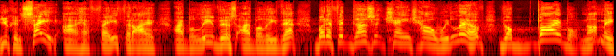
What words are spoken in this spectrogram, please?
You can say, I have faith, that I, I believe this, I believe that, but if it doesn't change how we live, the Bible, not me,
